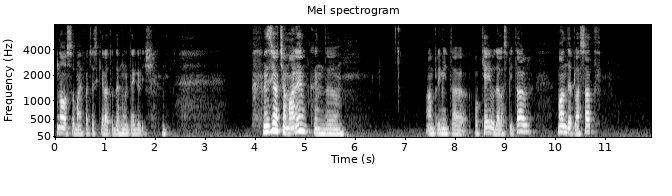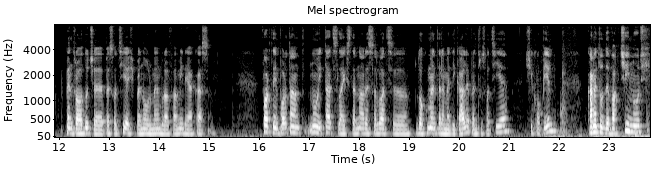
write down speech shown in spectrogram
nu o să mai faceți chiar atât de multe griji. în ziua cea mare, când uh, am primit uh, ok-ul de la spital, m-am deplasat pentru a aduce pe soție și pe noul membru al familiei acasă. Foarte important, nu uitați la externare să luați uh, documentele medicale pentru soție și copil, carnetul de vaccinuri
